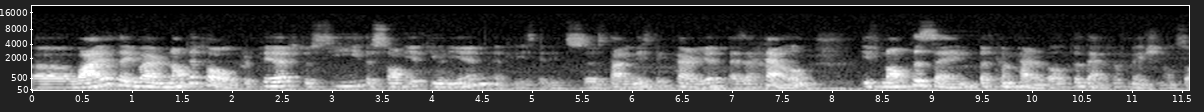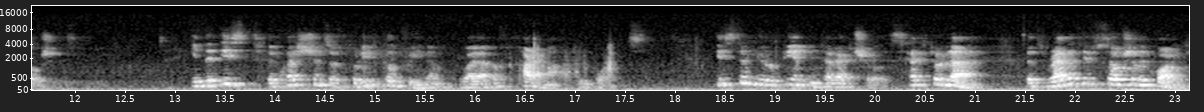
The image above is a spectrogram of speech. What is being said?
Uh, while they were not at all prepared to see the Soviet Union, at least in its uh, Stalinistic period, as a hell, if not the same, but comparable to that of national socialism. In the East, the questions of political freedom were of paramount importance. Eastern European intellectuals had to learn that relative social equality,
